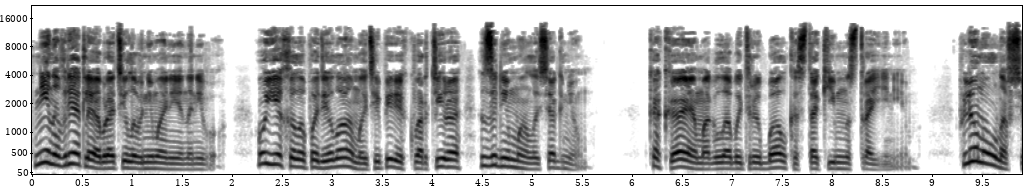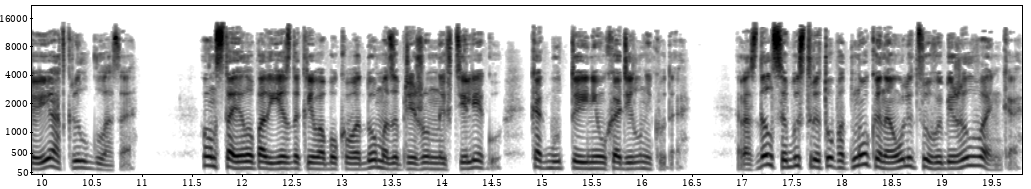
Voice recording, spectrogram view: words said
Нина вряд ли обратила внимание на него. Уехала по делам, и теперь их квартира занималась огнем. Какая могла быть рыбалка с таким настроением? Плюнул на все и открыл глаза. Он стоял у подъезда кривобокого дома, запряженный в телегу, как будто и не уходил никуда. Раздался быстрый топот ног, и на улицу выбежал Ванька.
